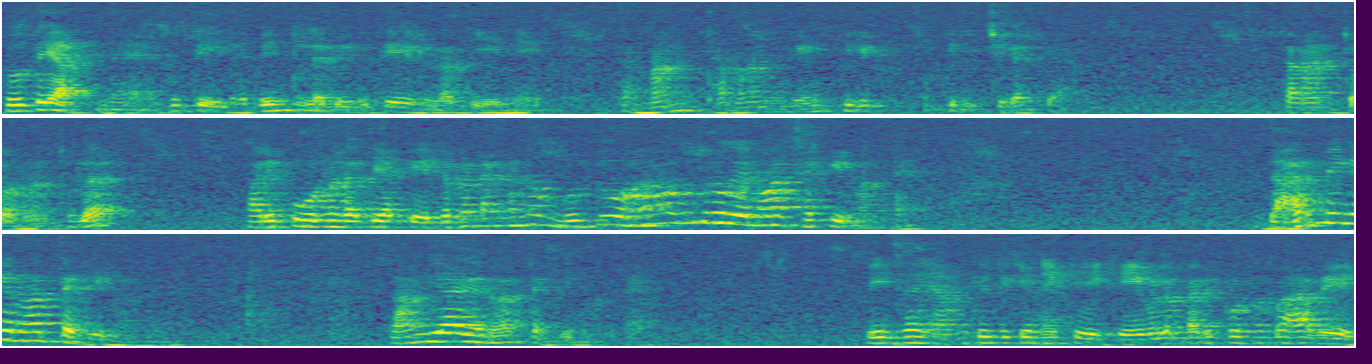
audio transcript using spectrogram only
සුතයක් නෑ. සුතේ ලැබෙන්න ලැබෙන්න තේරලා තියෙන්නේ. Taman tamanගෙන් පිළිච්ච ගතිය. Taman තොරණ තුල පරිපූර්ණ ගතියක් එන්න පටන් ගන්නවා බුදුහාමුදුරුවෝ වෙනවත් හැකියාවක් නැහැ. ධර්මයේ වෙනවත් හැකියාවක් නැහැ. සංඥා වෙනවත් හැකියාවක් නැහැ. ඒ නිසා යම් කෙනෙක් ඒ කේවල පරිපූර්ණ භාවයේ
